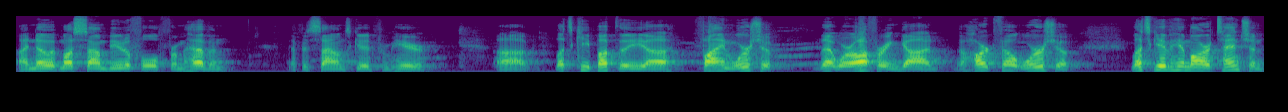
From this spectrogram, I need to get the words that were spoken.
I know it must sound beautiful from heaven if it sounds good from here. Uh, let's keep up the uh, fine worship that we're offering God, the heartfelt worship. Let's give Him our attention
